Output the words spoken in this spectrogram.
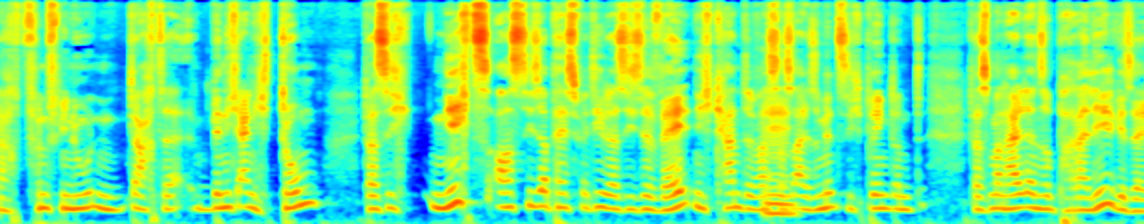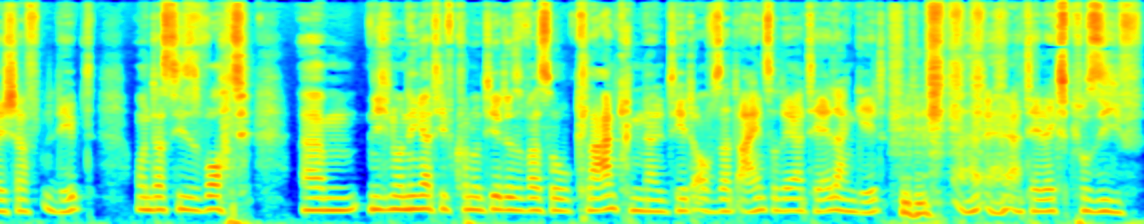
nach fünf Minuten dachte, bin ich eigentlich dumm, dass ich nichts aus dieser Perspektive, dass ich diese Welt nicht kannte, was das also mit sich bringt und dass man halt in so Parallelgesellschaften lebt und dass dieses Wort ähm, nicht nur negativ konnotiert ist, was so Clankriminalität auf Sat 1 oder RTL angeht, äh, RTL explosiv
